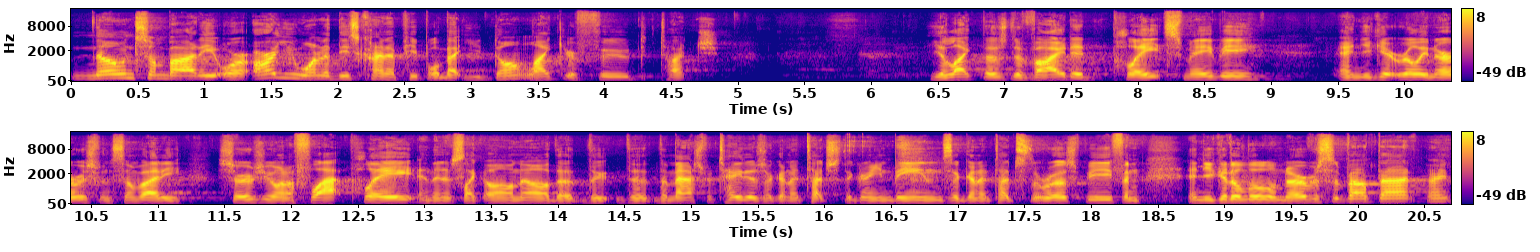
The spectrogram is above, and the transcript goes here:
known somebody, or are you one of these kind of people that you don't like your food to touch? You like those divided plates, maybe? and you get really nervous when somebody serves you on a flat plate and then it's like oh no the, the, the, the mashed potatoes are to touch the green beans they're to touch the roast beef and, and you get a little nervous about that right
